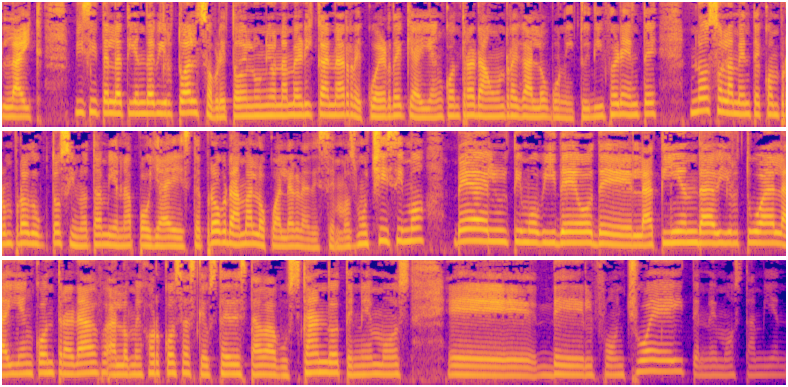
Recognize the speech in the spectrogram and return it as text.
like. Visite la tienda virtual, sobre todo en la Unión Americana, recuerde que hay encontrará un regalo bonito y diferente. No solamente compra un producto, sino también apoya este programa, lo cual le agradecemos muchísimo. Vea el último video de la tienda virtual, ahí encontrará a lo mejor cosas que usted estaba buscando. Tenemos eh, del feng shui, tenemos también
